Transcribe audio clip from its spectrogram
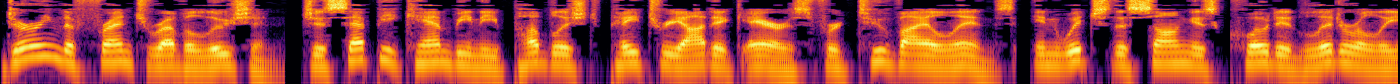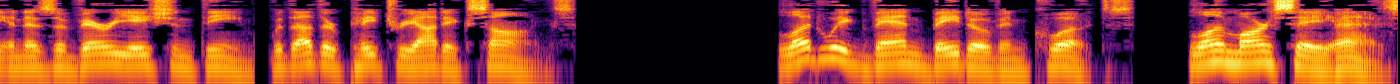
During the French Revolution, Giuseppe Cambini published patriotic airs for two violins, in which the song is quoted literally and as a variation theme, with other patriotic songs. Ludwig van Beethoven quotes, La Marseillaise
